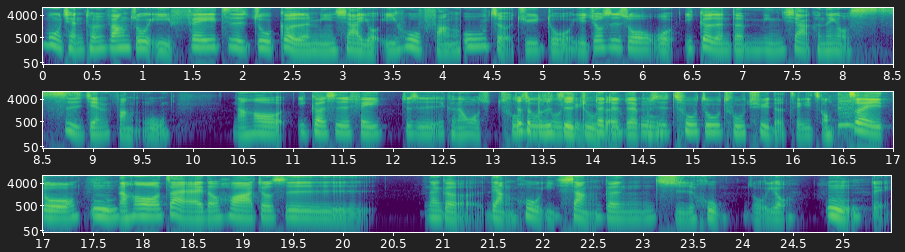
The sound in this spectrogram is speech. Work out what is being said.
目前囤房族以非自住个人名下有一户房屋者居多，也就是说，我一个人的名下可能有四间房屋，然后一个是非，就是可能我出租出去对对对，嗯不是出租出去的这一种最多。嗯然后再来的话就是那个两户以上跟十户左右，嗯对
